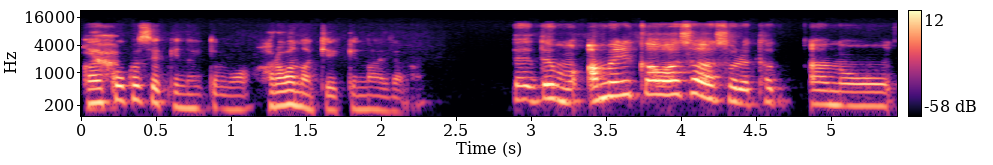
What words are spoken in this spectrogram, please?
外国籍の人も払わなきゃいけないじゃない？えでもアメリカはさそれたあの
